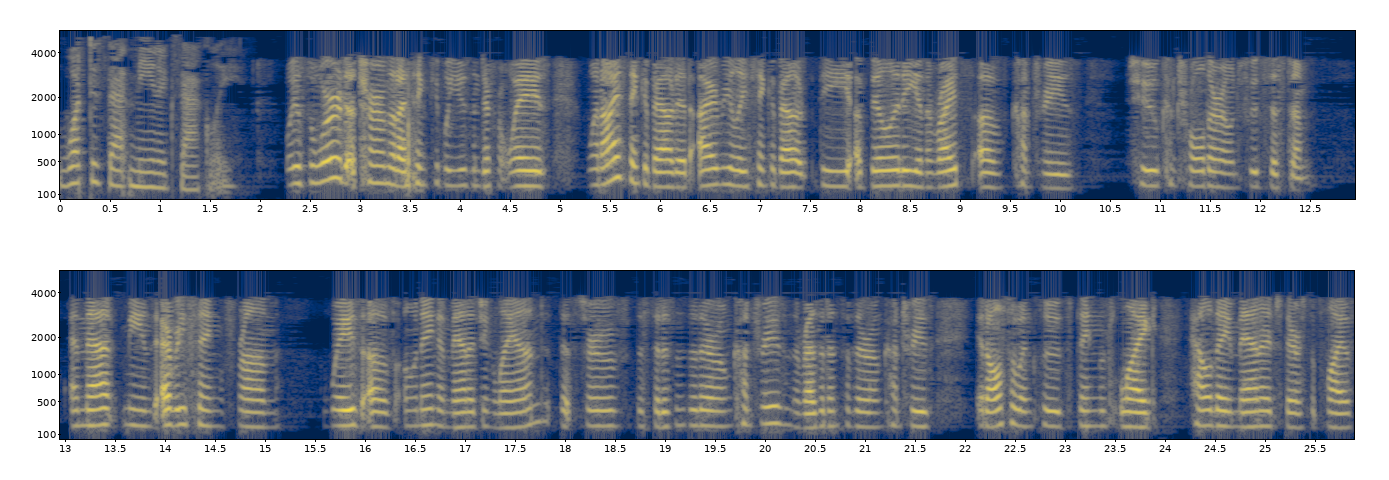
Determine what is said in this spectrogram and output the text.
What does that mean exactly? Well, it's a word, a term that I think people use in different ways. When I think about it, I really think about the ability and the rights of countries to control their own food system. And that means everything from ways of owning and managing land that serve the citizens of their own countries and the residents of their own countries. It also includes things like how they manage their supply of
